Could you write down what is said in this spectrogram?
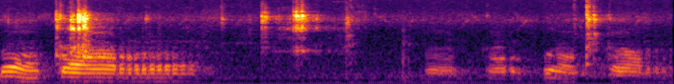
bakar bakar bakar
